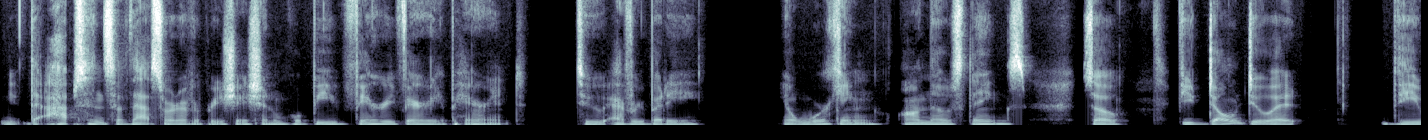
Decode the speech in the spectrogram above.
the absence of that sort of appreciation will be very, very apparent to everybody, you know, working on those things. So if you don't do it, the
